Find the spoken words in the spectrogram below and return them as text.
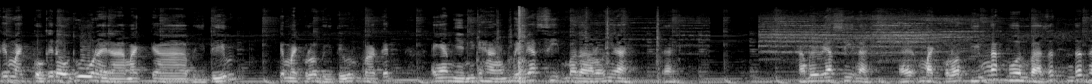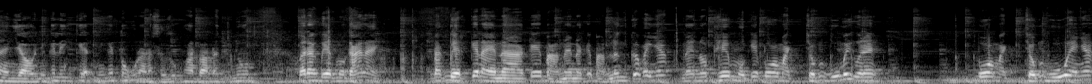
Cái mạch của cái đầu thu này là mạch à, vỉ tím. Cái mạch của nó vỉ tím. Và cái anh em nhìn những cái hàng BBS xịn bao giờ nó như này. Đây hàng BBS này. Đấy, mạch của nó tím ngắt luôn và rất rất là nhiều những cái linh kiện những cái tụ là nó sử dụng hoàn toàn là nhôm và đặc biệt một cái này đặc biệt cái này là cái bản này là cái bản nâng cấp anh nhé này nó thêm một cái bo mạch chống hú mic vào đây. Bo mạch chống hú anh nhá.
